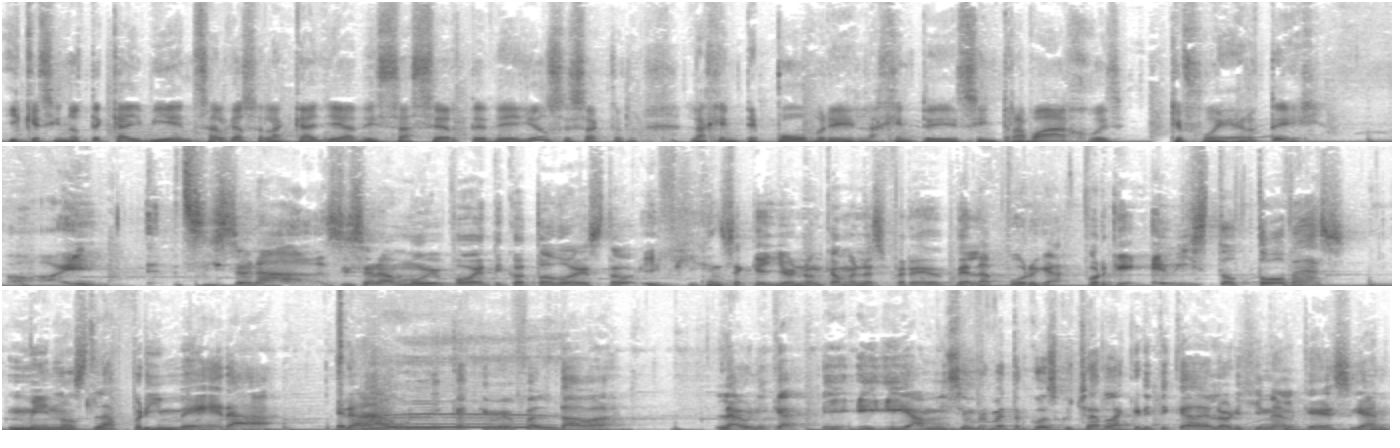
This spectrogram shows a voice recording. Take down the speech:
y que si no te cae bien salgas a la calle a deshacerte de ellos, exacto, la gente pobre, la gente sin trabajo, es que fuerte. Ay, sí suena, sí suena muy poético todo esto, y fíjense que yo nunca me lo esperé de la purga, porque he visto todas menos la primera, era la única que me faltaba. La única. Y, a mí siempre me tocó escuchar la crítica del original que decían,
